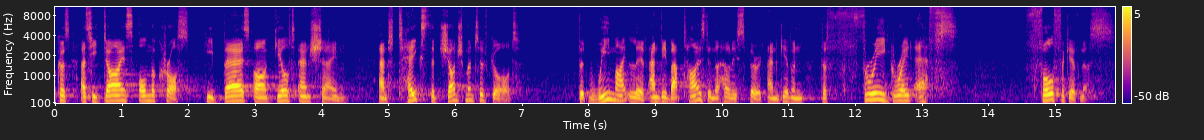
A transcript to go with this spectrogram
because as he dies on the cross, he bears our guilt and shame and takes the judgment of God that we might live and be baptized in the Holy Spirit and given the three great F's full forgiveness,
